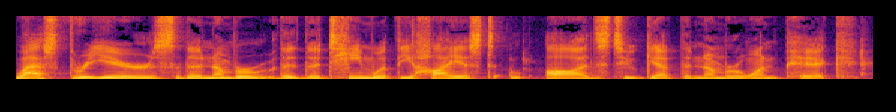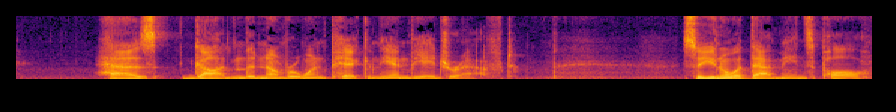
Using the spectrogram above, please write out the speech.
Last three years, the number the, the team with the highest odds to get the number one pick has gotten the number one pick in the NBA draft. So you know what that means, Paul.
